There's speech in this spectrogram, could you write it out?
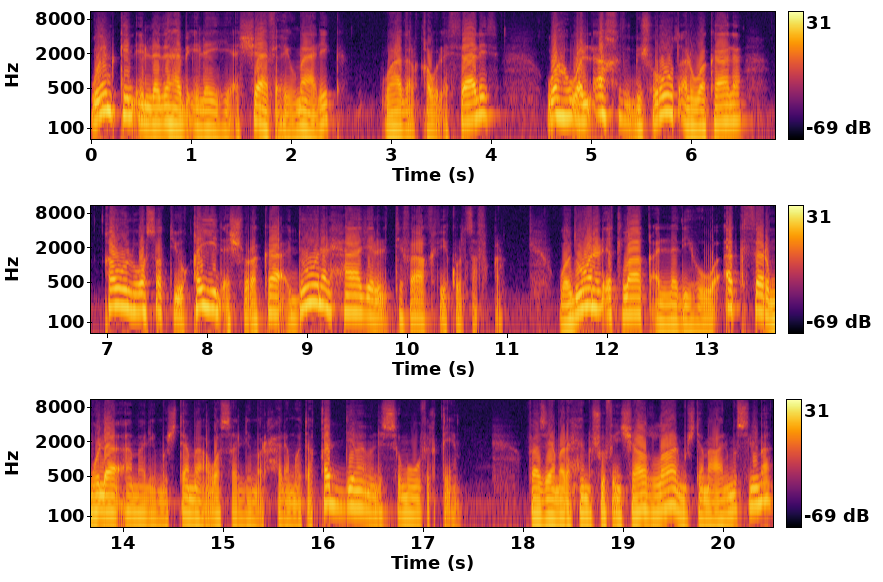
ويمكن إلا ذهب إليه الشافعي ومالك وهذا القول الثالث وهو الأخذ بشروط الوكالة قول وسط يقيد الشركاء دون الحاجة للاتفاق في كل صفقة ودون الإطلاق الذي هو أكثر ملائمة لمجتمع وصل لمرحلة متقدمة من السمو في القيم. فزي ما راح نشوف إن شاء الله المجتمع المسلمة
